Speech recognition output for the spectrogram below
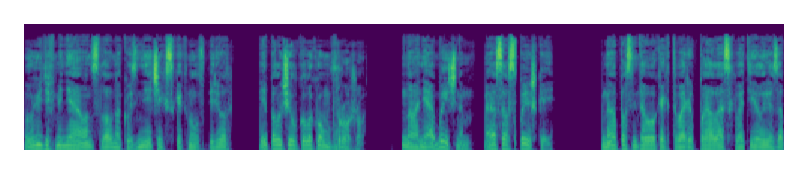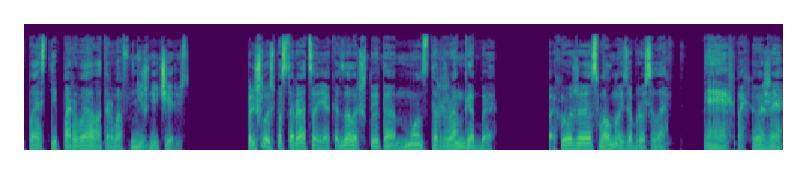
Увидев меня, он словно кузнечик скакнул вперед и получил кулаком в рожу. Но не обычным, а со вспышкой. Но после того, как тварь упала, схватил ее за пасть и порвал, оторвав нижнюю челюсть. Пришлось постараться, и оказалось, что это монстр ранга «Б». Похоже, с волной забросило. Эх, похоже,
